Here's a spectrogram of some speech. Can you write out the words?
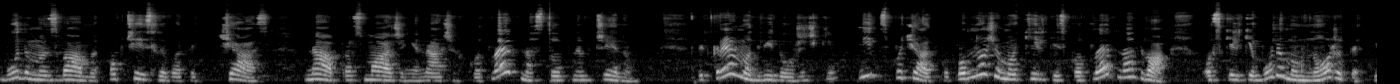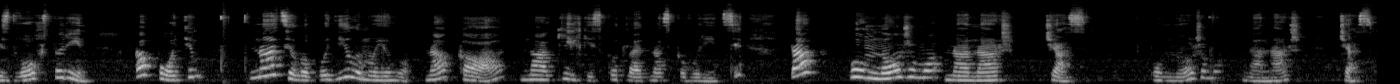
будемо з вами обчислювати час на просмаження наших котлет наступним чином. Відкриємо дві дужечки і спочатку помножимо кількість котлет на 2, оскільки будемо множити із двох сторін. А потім націло поділимо його на К, на кількість котлет на сковорідці, та помножимо на наш час. Помножимо на наш час.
